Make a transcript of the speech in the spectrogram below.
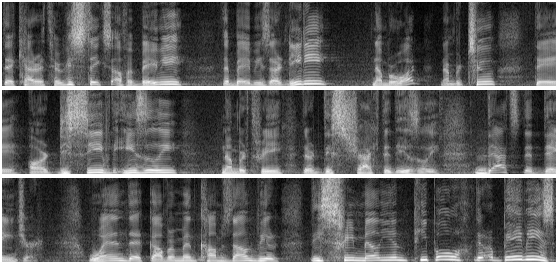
the characteristics of a baby? The babies are needy, number one. Number two, they are deceived easily. Number three, they're distracted easily. That's the danger. When the government comes down, these three million people, they are babies.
